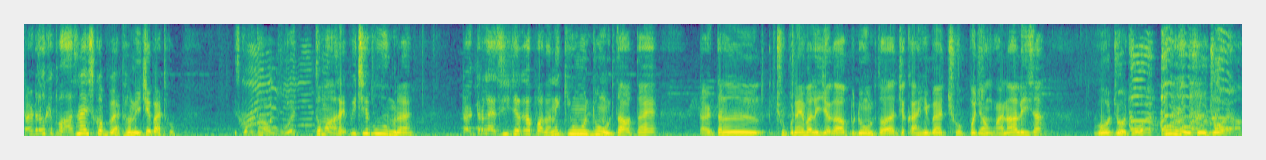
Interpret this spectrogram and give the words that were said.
टर्टल के पास ना इसको बैठो नीचे बैठो। इसको बैठाओ वो तुम्हारे पीछे घूम रहा है। टर्टल ऐसी जगह पता नहीं क्यों ढूंढता होता है। टर्टल छुपने वाली जगह ढूंढता होता है कहीं मैं छुप जाऊँगा ना अलीसा वो जो जो है। जो जो आया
